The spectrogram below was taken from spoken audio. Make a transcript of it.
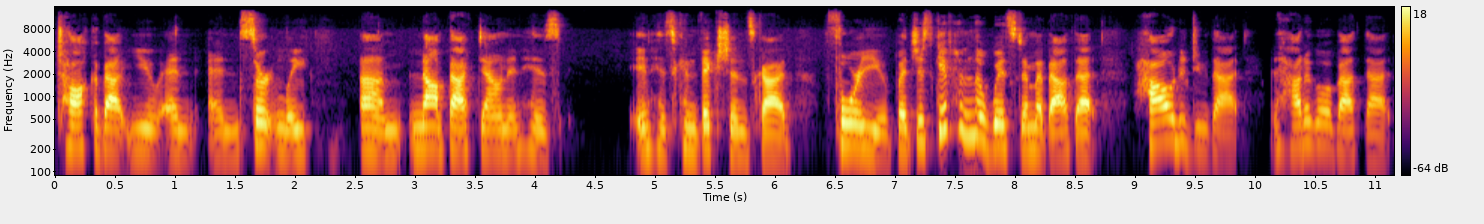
talk about you and and certainly um, not back down in his in his convictions god for you. But just give him the wisdom about that how to do that and how to go about that.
